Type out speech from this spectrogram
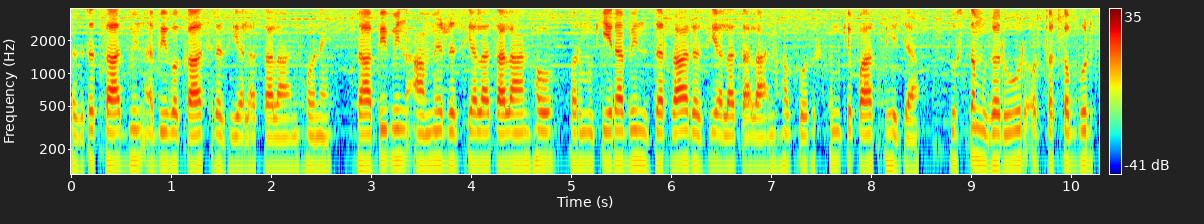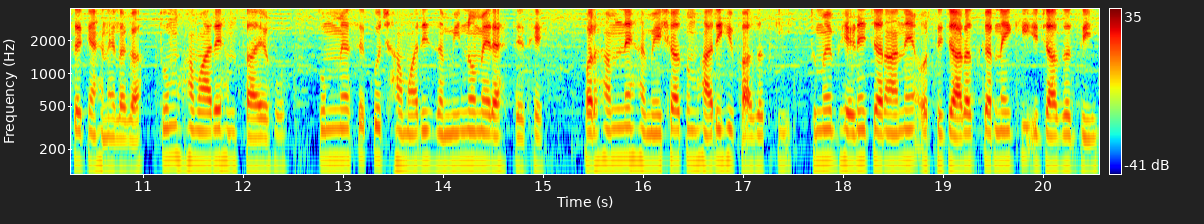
हज़रत साद बिन अबी वकास रज़ी अल्लाह तहो ने, राबी बिन आमिर रज़ी अल्लाह तहो और मुकीरा बिन ज़र्रा रज़ी अल्लाह तहो को रुस्तम के पास भेजा। रुस्तम गरूर और तकबर से कहने लगा, तुम हमारे हमसाए हो। तुम में से कुछ हमारी ज़मीनों में रहते थे। और हमने हमेशा तुम्हारी हिफाजत की, तुम्हें भेड़ें चराने और तिजारत करने की इजाज़त दी।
